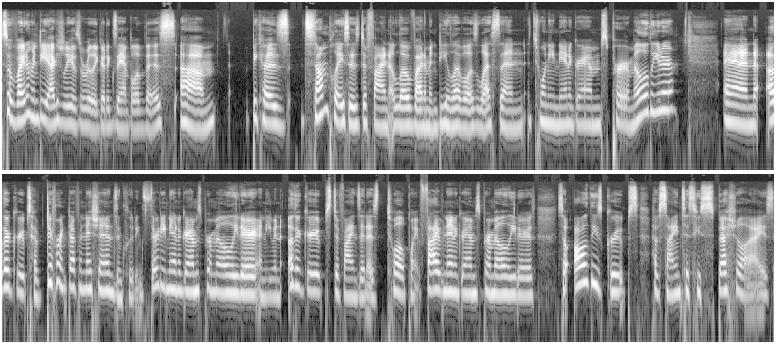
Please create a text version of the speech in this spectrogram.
So vitamin D actually is a really good example of this. Um, because some places define a low vitamin D level as less than 20 nanograms per milliliter. And other groups have different definitions, including 30 nanograms per milliliter, and even other groups defines it as 12.5 nanograms per milliliter. So all these groups have scientists who specialize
